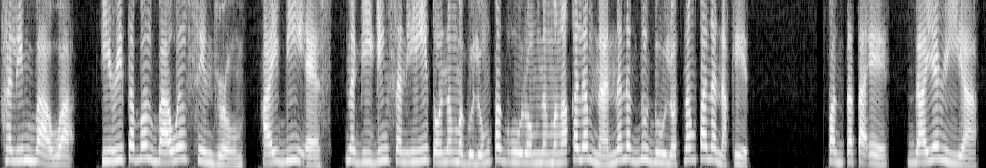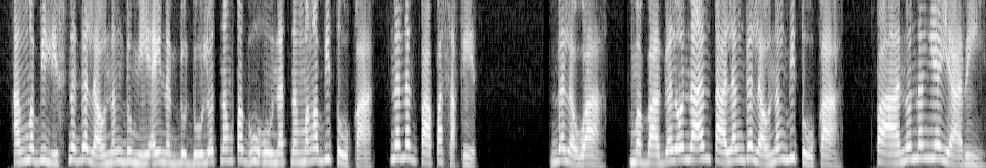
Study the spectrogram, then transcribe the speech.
Halimbawa, Irritable Bowel Syndrome, IBS, nagiging sanhi ito ng magulong pag-urong ng mga kalamnan na nagdudulot ng pananakit. Pagtatae, diarrhea, ang mabilis na galaw ng dumi ay nagdudulot ng pag-uunat ng mga bituka, na nagpapasakit. Dalawa. Mabagal o naantalang galaw ng bituka. Paano nangyayari?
